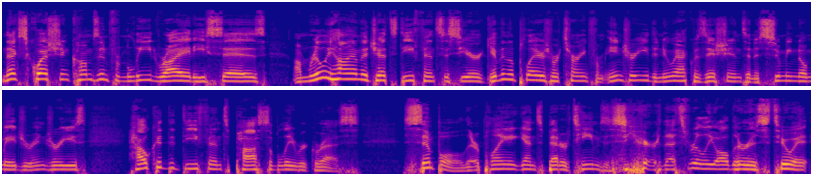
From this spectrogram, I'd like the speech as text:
Next question comes in from Lead Riot. He says, I'm really high on the Jets defense this year. Given the players returning from injury, the new acquisitions, and assuming no major injuries, how could the defense possibly regress? Simple. They're playing against better teams this year. That's really all there is to it.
